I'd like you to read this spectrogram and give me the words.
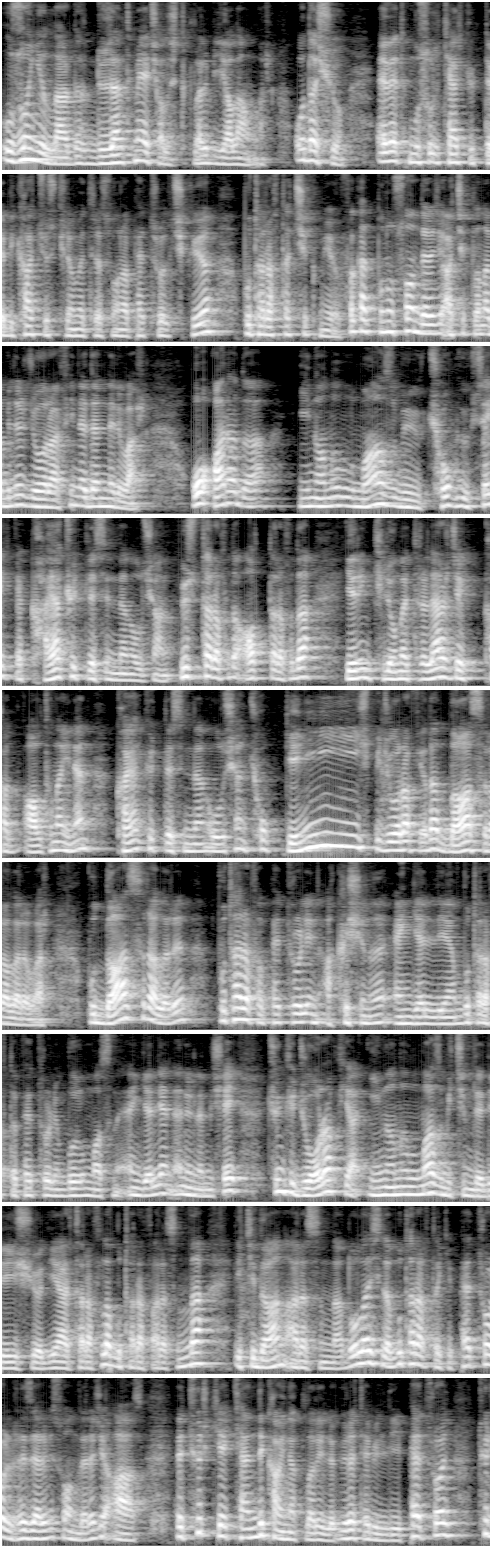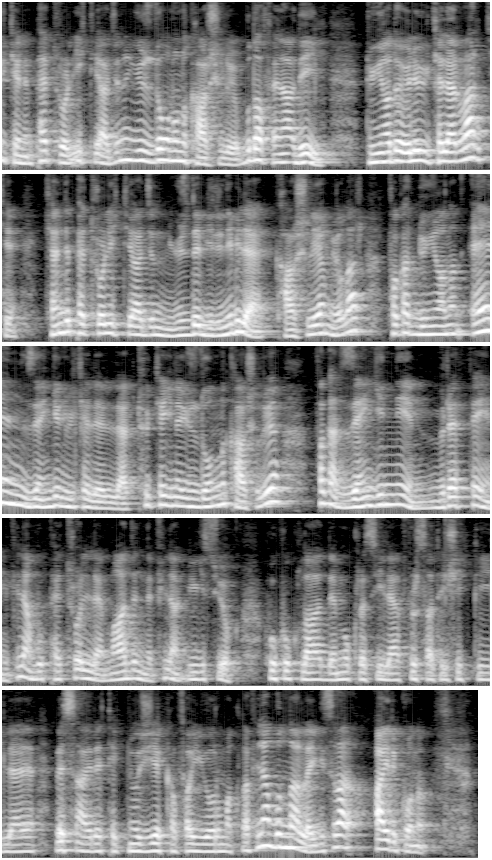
uzun yıllardır düzeltmeye çalıştıkları bir yalan var. O da şu. Evet Musul Kerkük'te birkaç yüz kilometre sonra petrol çıkıyor. Bu tarafta çıkmıyor. Fakat bunun son derece açıklanabilir coğrafi nedenleri var. O arada inanılmaz büyük, çok yüksek ve kaya kütlesinden oluşan, üst tarafı da alt tarafı da yerin kilometrelerce altına inen kaya kütlesinden oluşan çok geniş bir coğrafyada dağ sıraları var. Bu dağ sıraları bu tarafa petrolün akışını engelleyen, bu tarafta petrolün bulunmasını engelleyen en önemli şey. Çünkü coğrafya inanılmaz biçimde değişiyor diğer tarafla bu taraf arasında, iki dağın arasında. Dolayısıyla bu taraftaki petrol rezervi son derece az. Ve Türkiye kendi kaynaklarıyla üretebildiği petrol, Türkiye'nin petrol ihtiyacının %10'unu karşılıyor. Bu da fena değil. Dünyada öyle ülkeler var ki kendi petrol ihtiyacının %1'ini bile karşılayamıyorlar. Fakat dünyanın en zengin ülkeleriler. Türkiye yine %10'unu karşılıyor. Fakat zenginliğin, müreffehin filan bu petrolle, madenle filan ilgisi yok. Hukukla, demokrasiyle, fırsat eşitliğiyle vesaire teknolojiye kafayı yormakla filan bunlarla ilgisi var. Ayrı konu.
